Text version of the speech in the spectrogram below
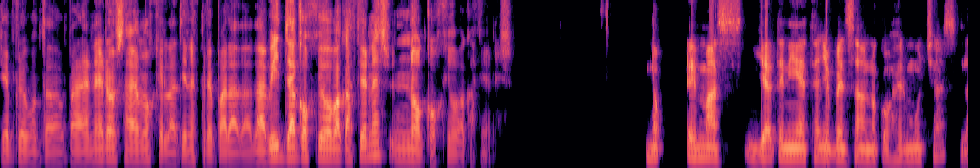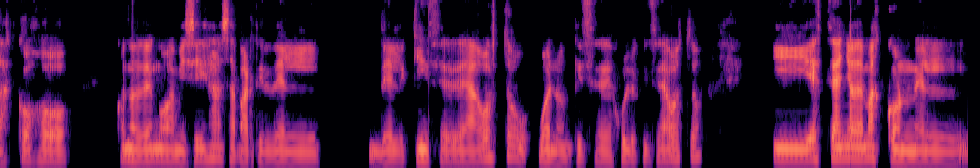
Bien preguntado. Para enero sabemos que la tienes preparada. ¿David ya cogió vacaciones? No cogió vacaciones. No, es más, ya tenía este año pensado no coger muchas, las cojo cuando tengo a mis hijas a partir del, del 15 de agosto, bueno, 15 de julio, 15 de agosto, y este año además con el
